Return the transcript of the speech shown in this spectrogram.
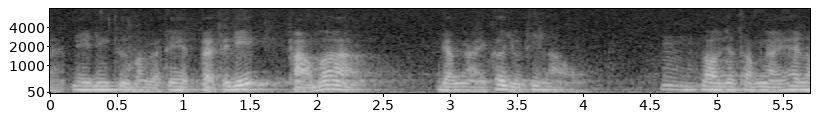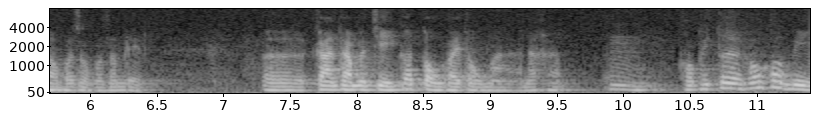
นะนี่นี่คือบางประเทศ แต่ทีนี้ถามว่ายังไงก็อยู่ที่เราอืมเราจะทำไงให้เราประสบความสำเร็จเอ่อการทำบัญชีก็ตรงไปตรงมานะครับอืมคอมพิวเตอร์เขาก็มี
